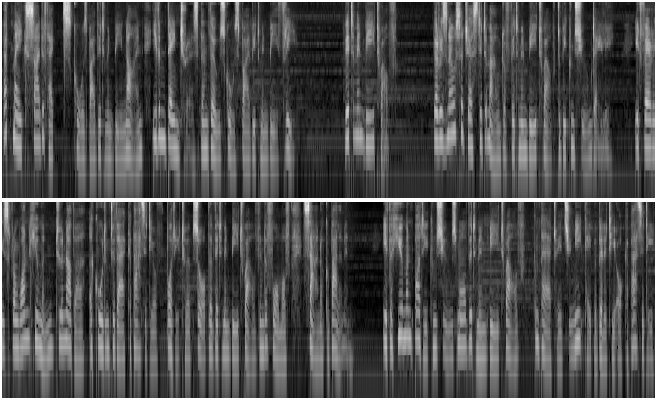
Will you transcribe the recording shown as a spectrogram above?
That makes side effects caused by vitamin B9 even dangerous than those caused by vitamin B3. Vitamin B12 there is no suggested amount of vitamin B12 to be consumed daily. It varies from one human to another according to their capacity of body to absorb the vitamin B12 in the form of cyanocobalamin. If a human body consumes more vitamin B12 compared to its unique capability or capacity,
